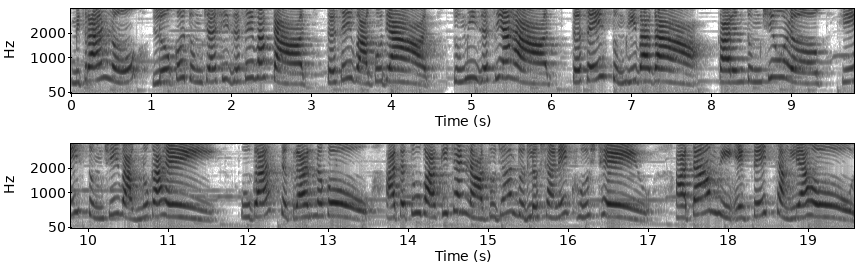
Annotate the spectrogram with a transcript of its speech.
मित्रांनो लोक तुमच्याशी जसे वागतात तसे वागू द्यात. तुम्ही जसे आहात तसेच तुम्ही वागा. कारण तुमची ओळख हीच तुमची वागणूक आहे. उगाच तक्रार नको. आता तू बाकीच्यांना तुझ्या दुर्लक्षाने खुश ठेव. आता आम्ही एकटेच चांगले आहोत.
